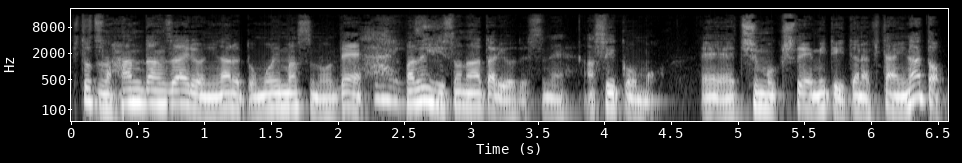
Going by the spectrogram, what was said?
一つの判断材料になると思いますので、はい、まあ、ぜひそのあたりをですね、明日以降も、えー、注目して見ていただきたいなと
